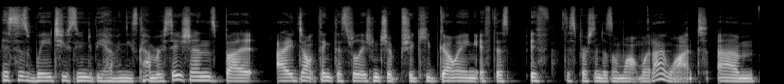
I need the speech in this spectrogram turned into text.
this is way too soon to be having these conversations, but I don't think this relationship should keep going if this if this person doesn't want what I want. Um,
